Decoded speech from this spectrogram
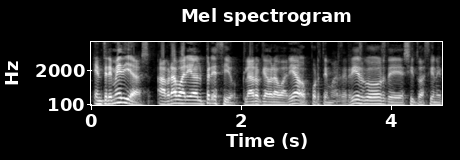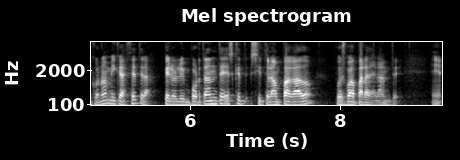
Entre medias, ¿habrá variado el precio? Claro que habrá variado por temas de riesgos, de situación económica, etcétera. Pero lo importante es que si te lo han pagado, pues va para adelante. Eh,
